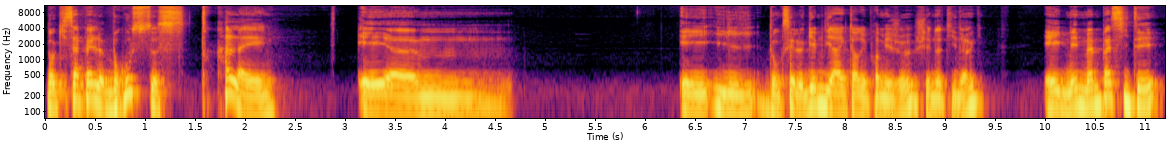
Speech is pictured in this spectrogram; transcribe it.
Donc il s'appelle Bruce Straley. Et et il, donc c'est le game director du premier jeu chez Naughty Dog. Et il n'est même pas cité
